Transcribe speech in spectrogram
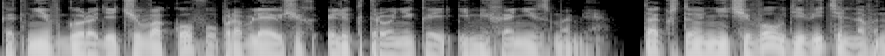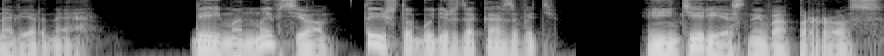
как не в городе чуваков, управляющих электроникой и механизмами? Так что ничего удивительного, наверное. Деймон, мы все. Ты что будешь заказывать? Интересный вопрос.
